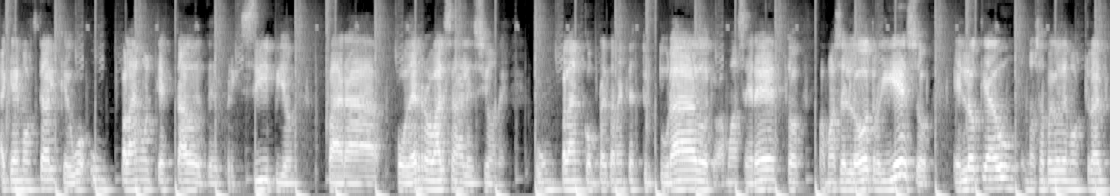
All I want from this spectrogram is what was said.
hay que demostrar que hubo un plan orquestado desde el principio para poder robar esas elecciones un plan completamente estructurado, de que vamos a hacer esto, vamos a hacer lo otro, y eso es lo que aún no se ha podido demostrar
